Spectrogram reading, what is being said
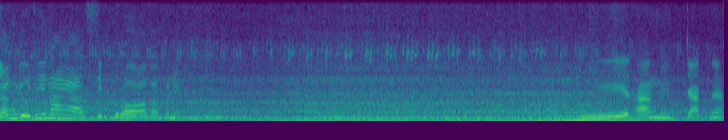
ยังอยู่ที่หน้างานสิบรอครับนนี้นี่ทางหนึ่งจัดนะ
